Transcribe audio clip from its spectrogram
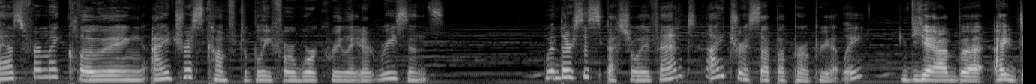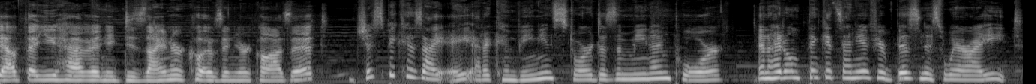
As for my clothing, I dress comfortably for work-related reasons. When there's a special event, I dress up appropriately. Yeah, but I doubt that you have any designer clothes in your closet. Just because I ate at a convenience store doesn't mean I'm poor, and I don't think it's any of your business where I eat.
